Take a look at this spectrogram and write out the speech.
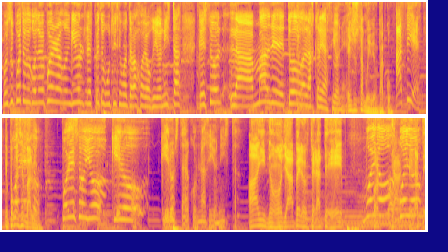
por supuesto que cuando me ponen algo en guion, respeto muchísimo el trabajo de los guionistas, que son la madre de todas las creaciones. Eso está muy bien, Paco. Así es. Que pongas Por en eso- valor. Por eso yo quiero, quiero estar con una guionista. Ay, no, ya, pero espérate. eh. Bueno, Por- ya, bueno, espérate.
